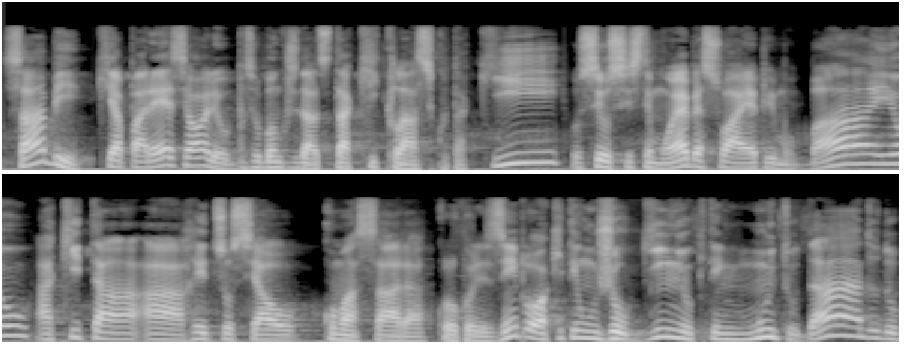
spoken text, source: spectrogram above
sabe? Que aparece, olha, o seu banco de dados está aqui clássico, está aqui, o seu sistema web, a sua app mobile, aqui está a rede social, como a Sara colocou de exemplo, ou aqui tem um joguinho que tem muito dado do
